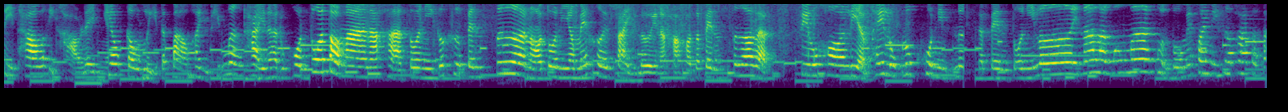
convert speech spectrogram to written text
สีเทาสีขาวอะไรอย่างเงี้ยเที่ยวเกาหลีแต่เปล่าค่ะอยู่ที่เมืองไทยนะคะ ทุกคนตัวต่อมานะคะ ตัวนี้ก็คือเป็นเสื้อเนาะตัวนี้ยังไม่เคยใส่เลยนะคะ เขาจะเป็นเสื้อแบบฟิลคอเหลี่ยมให้ลุคลูกคุณนิดนึง จะเป็นตัวนี้เลย น่ารักมากๆ ส่วนตัวไม่ค่อยมีเสื้อผ้าสไต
